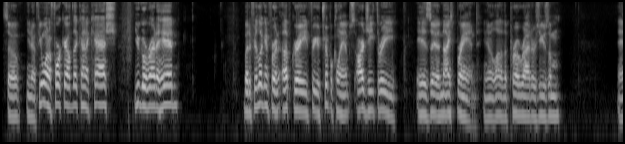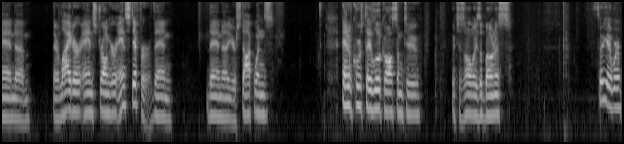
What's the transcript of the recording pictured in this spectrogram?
So, you know, if you want to fork out that kind of cash, you go right ahead. But if you're looking for an upgrade for your triple clamps, RG3 is a nice brand. You know, a lot of the pro riders use them. And um, they're lighter and stronger and stiffer than than uh, your stock ones. And of course they look awesome too, which is always a bonus. So yeah, we're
